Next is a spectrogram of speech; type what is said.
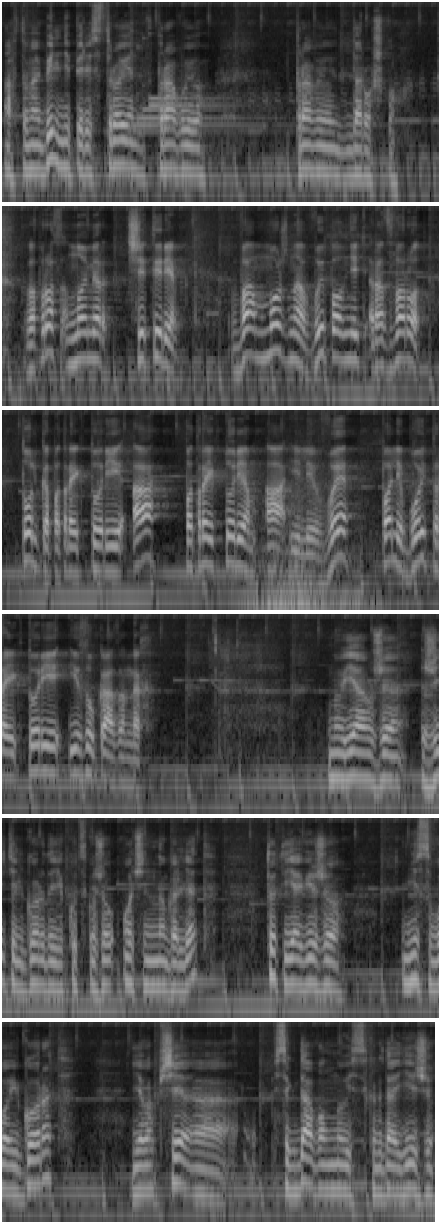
автомобиль не перестроен в правую, правую дорожку. Вопрос номер четыре. Вам можно выполнить разворот только по траектории А, по траекториям А или В, по любой траектории из указанных. Но я уже житель города Якутск уже очень много лет. Тут я вижу не свой город. Я вообще э, всегда волнуюсь, когда езжу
